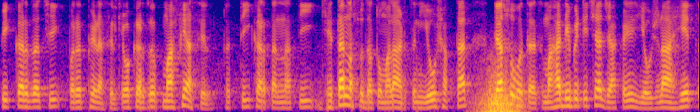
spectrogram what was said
पीक कर्जाची परतफेड असेल किंवा कर्ज माफी असेल तर ती करताना ती घेताना सुद्धा तुम्हाला अडचणी येऊ शकतात. त्यासोबतच महाडीबीटीच्या ज्या काही योजना आहेत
